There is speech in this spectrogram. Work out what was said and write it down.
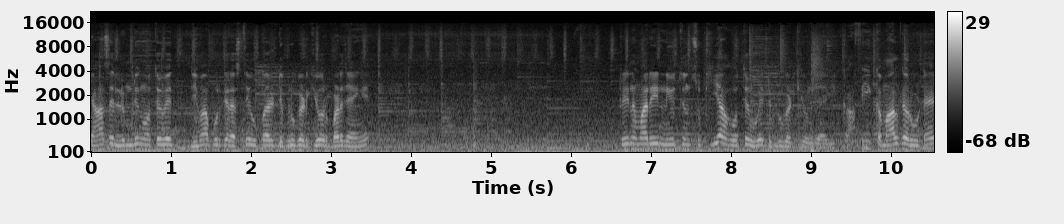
यहाँ से लिमडिंग होते हुए दीमापुर के रास्ते ऊपर डिब्रूगढ़ की ओर बढ़ जाएँगे। ट्रेन हमारी न्यू तिनसुकिया होते हुए डिब्रूगढ़ की ओर जाएगी। काफ़ी कमाल का रूट है।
